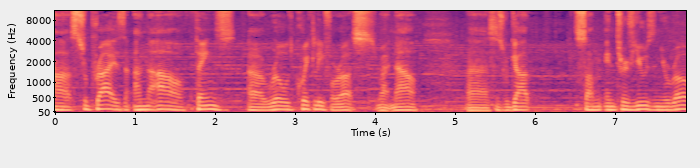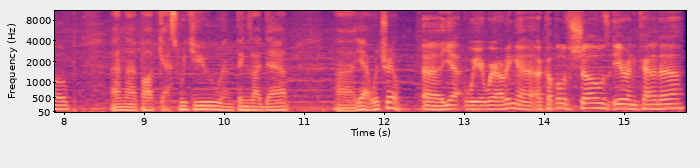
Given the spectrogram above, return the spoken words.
uh, surprised on how things uh, rolled quickly for us right now, uh, since we got some interviews in Europe and a podcast with you and things like that. Uh, yeah, we're thrilled. Uh, yeah, we're, we're having a, a couple of shows here in Canada,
